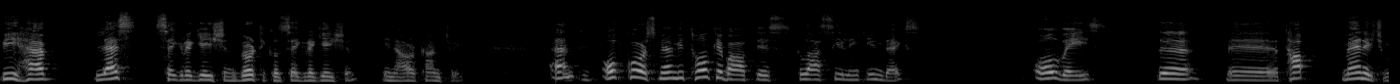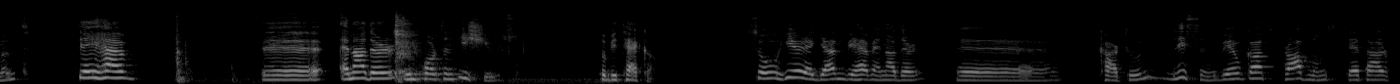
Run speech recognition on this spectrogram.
we have less segregation, vertical segregation in our country. And of course, when we talk about this glass ceiling index, always the uh, top management, they have uh, another important issues to be tackled. So here again, we have another uh, cartoon. Listen, we have got problems that are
